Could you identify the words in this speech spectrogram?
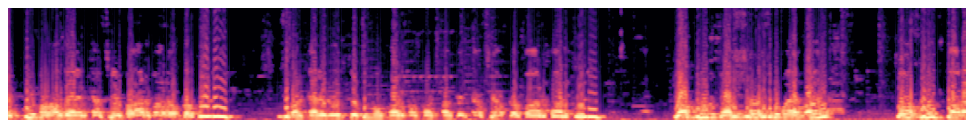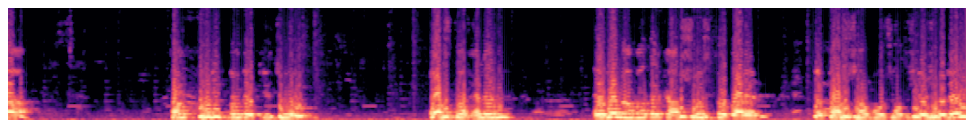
এমপি মহোদয়ের কাছে বারবার আমরা বলি, সরকারের ঊর্ধ্বতম কর্মকর্তাদের কাছে আমরা বারবার বলি, যখন বর্ষার সময় হয়, তখন তারা তাৎক্ষণিকভাবে কিছু বস্তা ফেলেন এবং আমাদেরকে আশ্বস্ত করেন যে বর্ষা মৌসুম শেষ হলেই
